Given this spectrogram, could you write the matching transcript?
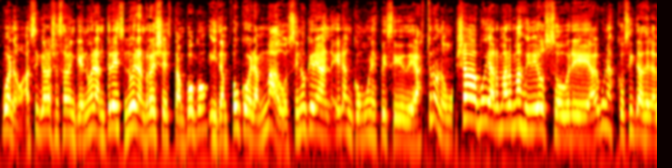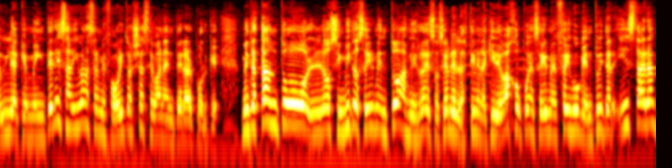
Bueno, así que ahora ya saben que no eran tres, no eran reyes tampoco, y tampoco eran magos, sino que eran, eran como una especie de astrónomo. Ya voy a armar más videos sobre algunas cositas de la Biblia que me interesan y van a ser mis favoritos, ya se van a enterar por qué. Mientras tanto, los invito a seguirme en todas mis redes sociales, las tienen aquí debajo, pueden seguirme en Facebook, en Twitter, Instagram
